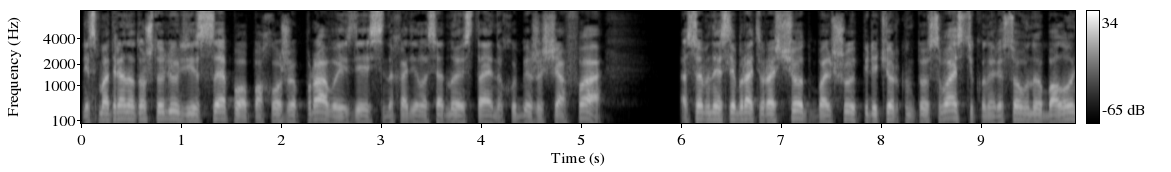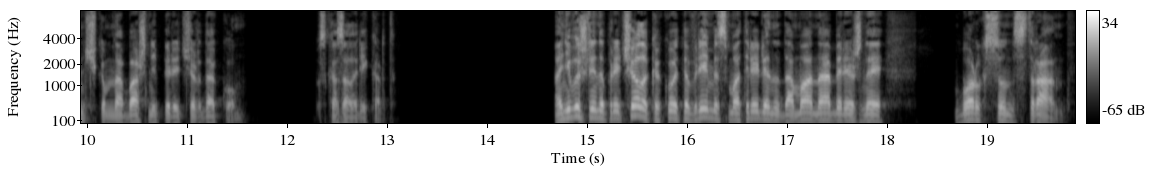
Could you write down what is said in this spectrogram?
Несмотря на то, что люди из СЭПО, похоже, правы, здесь находилось одно из тайных убежищ АФА, особенно если брать в расчет большую перечеркнутую свастику, нарисованную баллончиком на башне перед чердаком, — сказал Рикард. Они вышли на причал и какое-то время смотрели на дома набережной Боргсунд-Странд,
